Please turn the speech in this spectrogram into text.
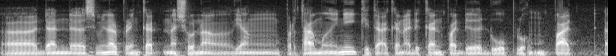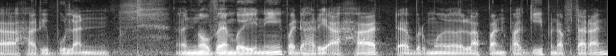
Uh, dan uh, seminar peringkat nasional yang pertama ini kita akan adakan pada 24 uh, hari bulan uh, November ini pada hari Ahad uh, bermula 8 pagi pendaftaran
